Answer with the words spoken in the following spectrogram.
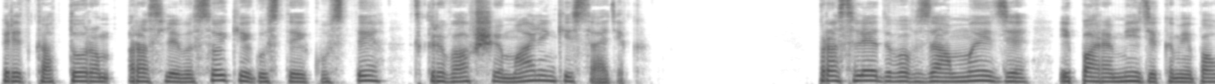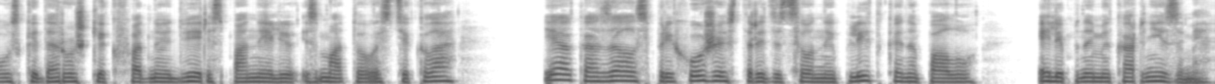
перед которым росли высокие густые кусты, скрывавшие маленький садик. Проследовав за Мэдди и парамедиками по узкой дорожке к входной двери с панелью из матового стекла — я оказалась в прихожей с традиционной плиткой на полу и лепными карнизами,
